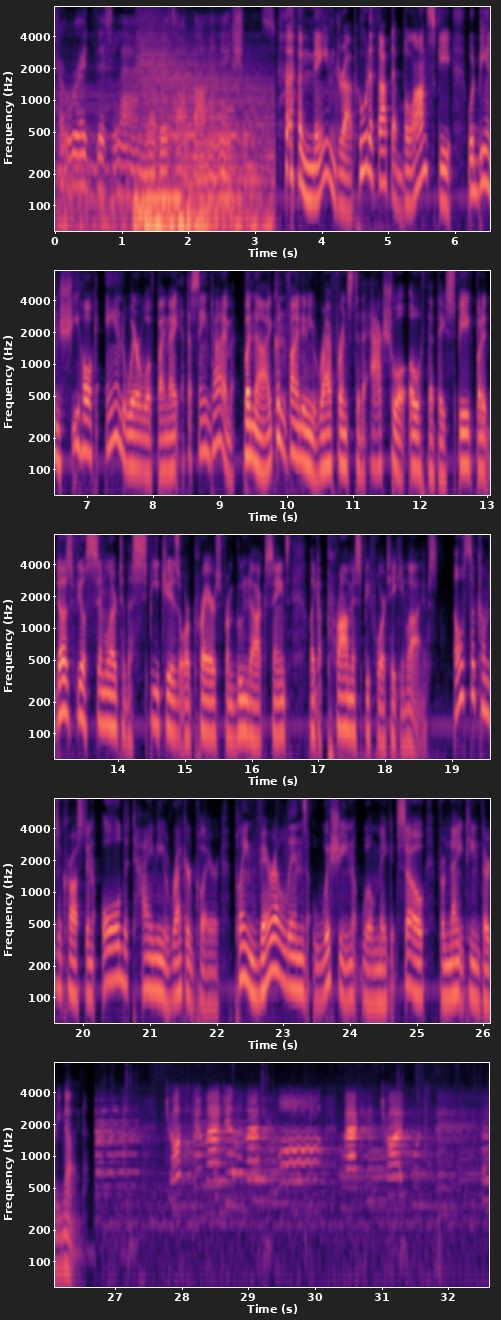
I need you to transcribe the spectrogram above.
To rid this land of its abominations. a name drop. Who would have thought that Blonsky would be in She Hulk and Werewolf by Night at the same time? But nah, I couldn't find any reference to the actual oath that they speak, but it does feel similar to the speeches or prayers from Boondock Saints, like a promise before taking lives. Elsa comes across an old timey record player playing Vera Lynn's Wishing Will Make It So from 1939. Just imagine that you are back in childhood's day,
